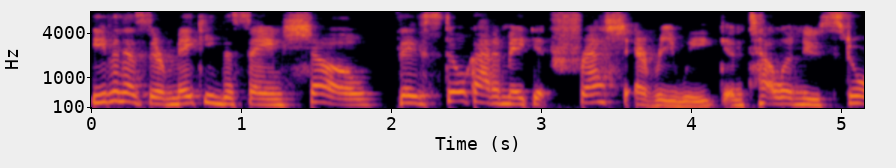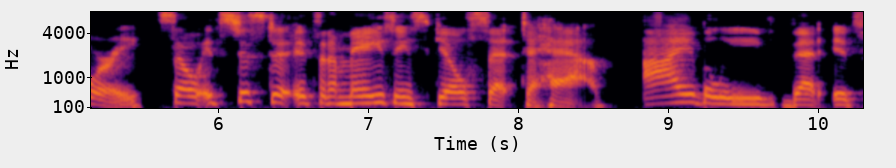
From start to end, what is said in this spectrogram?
even as they're making the same show, they've still got to make it fresh every week and tell a new story. So it's just a, it's an amazing skill set to have. I believe that it's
